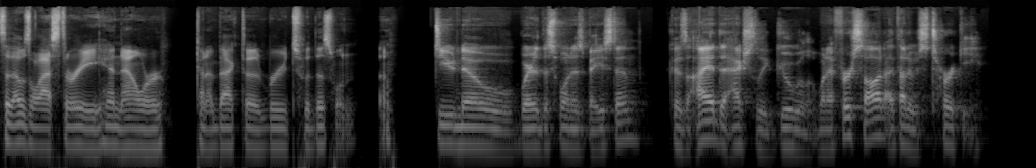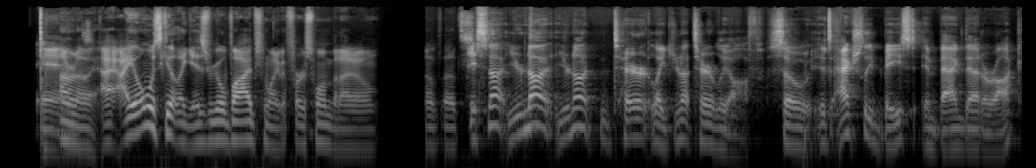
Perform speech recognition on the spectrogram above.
so that was the last three, and now we're kind of back to roots with this one. So Do you know where this one is based in? Because I had to actually Google it. When I first saw it, I thought it was Turkey. And I don't know. I, I almost get like Israel vibes from like the first one, but I don't know if that's It's not. You're not. You're not ter- like you're not terribly off. So it's actually based in Baghdad, Iraq,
